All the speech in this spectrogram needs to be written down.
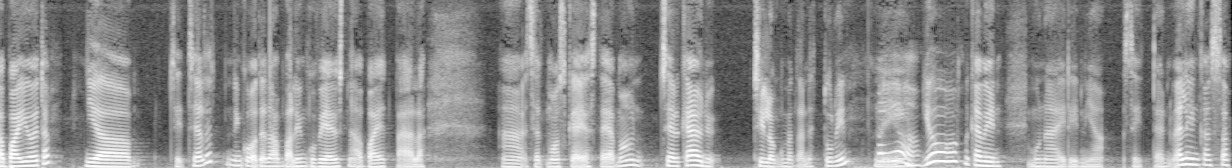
abajoita. Ja sitten sieltä niin otetaan paljon kuvia just ne abajat päällä ää, sieltä moskeijasta. Ja mä oon siellä käynyt silloin, kun mä tänne tulin. Ai niin, jaa. joo, mä kävin mun äidin ja sitten veljen kanssa.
